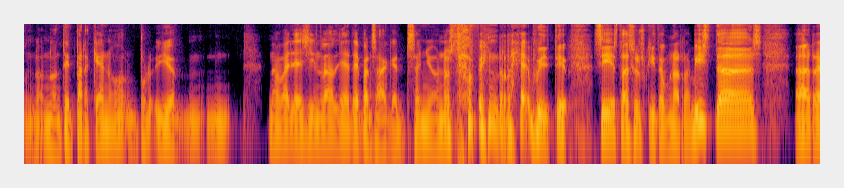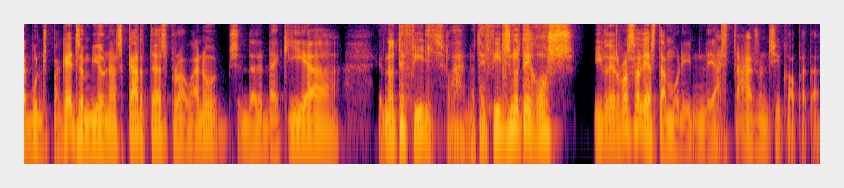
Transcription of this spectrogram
no, no en té per què, no? Jo anava llegint la lletra i pensava que aquest senyor no està fent res. Vull dir, sí, està subscrit a unes revistes, eh, rep uns paquets, envia unes cartes, però, bueno, d'aquí a... No té fills, clar, no té fills, no té gos, i l'herba se li està morint, ja està, és un psicòpata.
